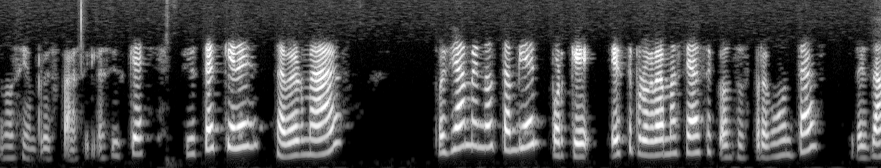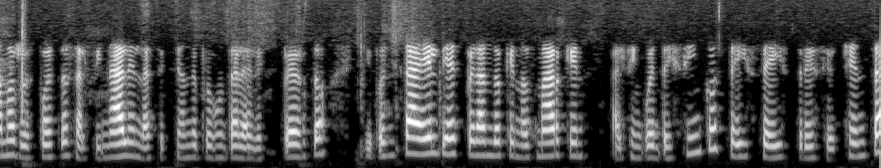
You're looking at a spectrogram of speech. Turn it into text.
no siempre es fácil. Así es que si usted quiere saber más, pues llámenos también, porque este programa se hace con sus preguntas. Les damos respuestas al final en la sección de Pregúntale al experto. Y pues está ya esperando que nos marquen al 55 66 1380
